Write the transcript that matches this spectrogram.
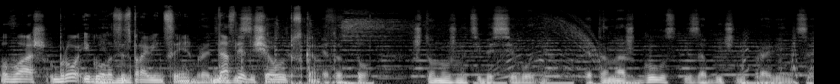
ваш Бро и Голос из провинции. До следующего выпуска. Это то, что нужно тебе сегодня. Это наш голос из обычной провинции.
